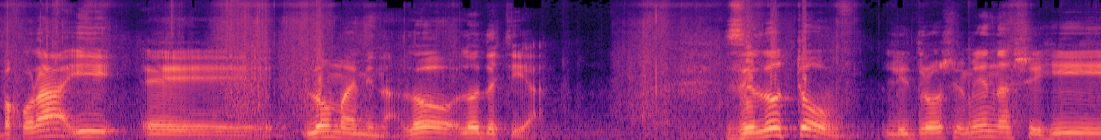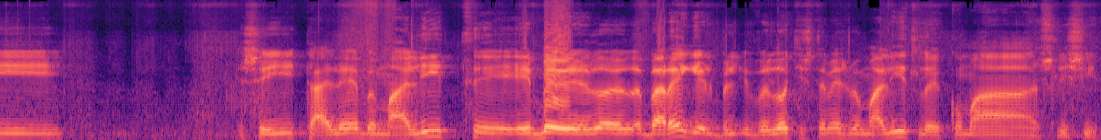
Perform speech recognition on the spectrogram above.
בחורה היא אה, לא מאמינה, לא, לא דתייה. זה לא טוב לדרוש ממנה שהיא, שהיא תעלה במעלית, אה, ב, ברגל ולא תשתמש במעלית לקומה שלישית.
